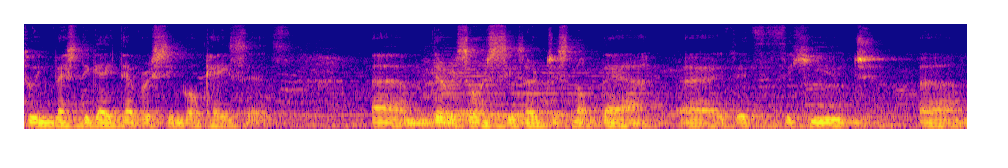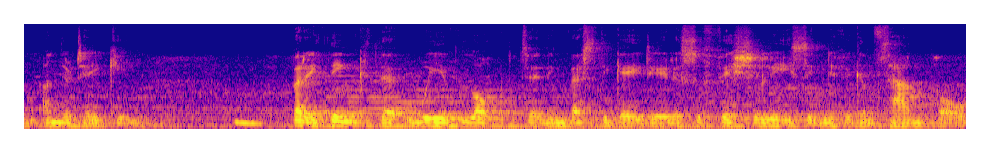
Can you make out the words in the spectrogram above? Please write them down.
to investigate every single cases. Um, the resources are just not there. Uh, it's, it's a huge um, undertaking. But I think that we've looked and investigated a sufficiently significant sample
